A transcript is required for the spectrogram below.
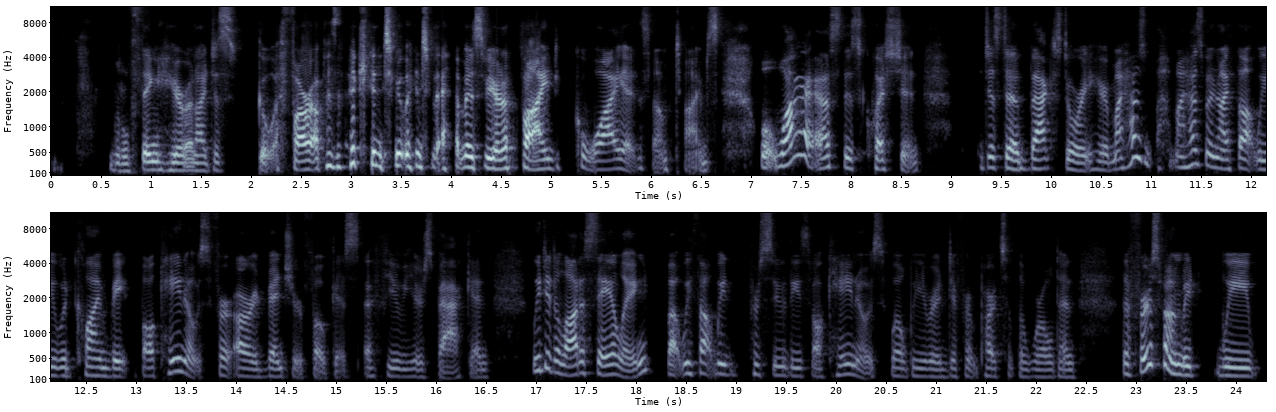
little thing here and I just go as far up as I can do into the atmosphere to find quiet sometimes. Well, why I asked this question, just a backstory here. My husband, my husband and I thought we would climb va- volcanoes for our adventure focus a few years back, and we did a lot of sailing, but we thought we'd pursue these volcanoes while we were in different parts of the world. And the first one we we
